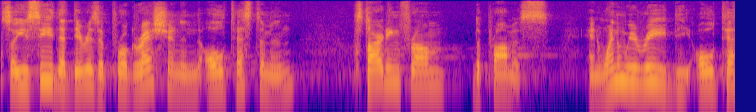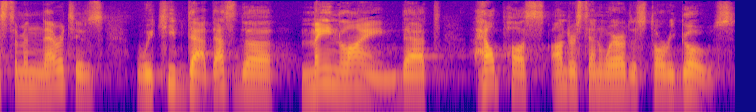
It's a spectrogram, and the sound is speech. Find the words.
so you see that there is a progression in the Old Testament, starting from the promise. And when we read the Old Testament narratives, we keep that. That's the main line that help us understand where the story goes.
